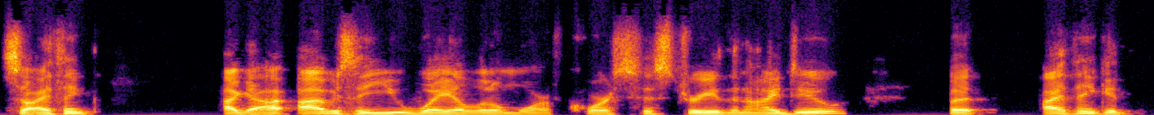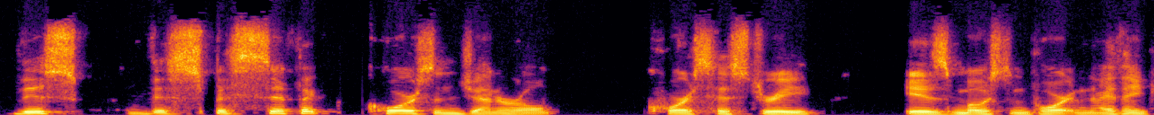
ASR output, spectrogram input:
So I think I got obviously you weigh a little more of course history than I do, but I think it this this specific course in general, course history is most important. I think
